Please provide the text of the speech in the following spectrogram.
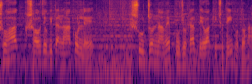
সোহাগ সহযোগিতা না করলে সূর্যর নামে পুজোটা দেওয়া কিছুতেই হতো না।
